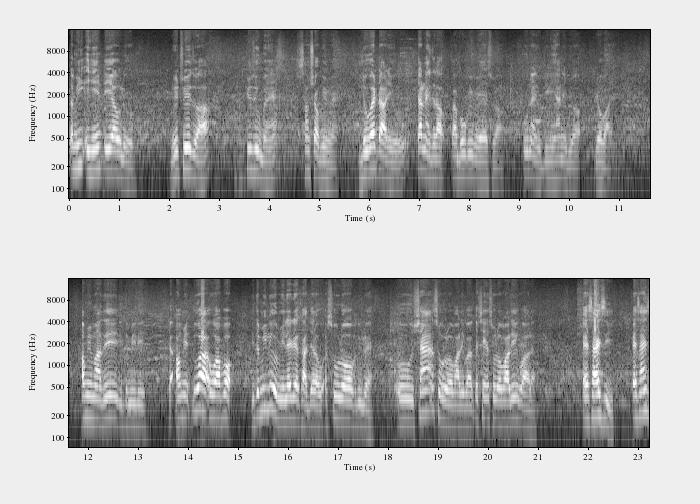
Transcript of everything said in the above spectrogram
သမီးအရင်တယောက်လို့ နှွေးထွေးစွာပြုစုမယ်စောင့်ရှောက်ပေးမယ်လိုအပ်တာတွေကိုတတ်နိုင်သလောက်ပံ့ပိုးပေးမယ်ဆိုတော့ဥနိုင်လူဒီနေရာနေပြီးတော့ပြောပါတယ်အောင်မြင်ပါသေးဒီသမီးလေးဒါအောင်မြင် तू ကဟိုပါပေါ့ဒီသမီးလေးကိုမြင်လိုက်တဲ့အခါကျတော့အဆိုတော်ဘာလို့လဲဟိုရှမ်းအဆိုတော်မလေးပါကချင်အဆိုတော်မလေးကွာလဲ SIC SIC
